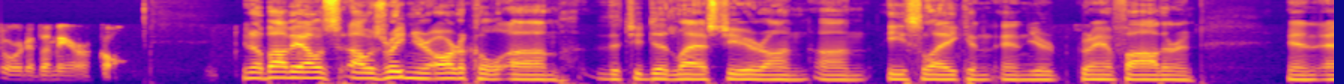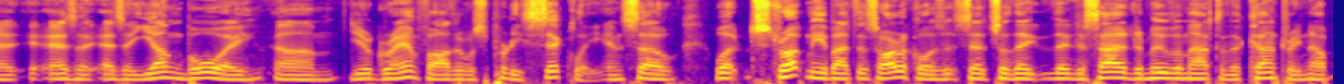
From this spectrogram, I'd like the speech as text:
short of a miracle. You know, Bobby, I was I was reading your article um, that you did last year on, on East Lake and, and your grandfather and and uh, as a as a young boy, um, your grandfather was pretty sickly, and so what struck me about this article is it said so they they decided to move him out to the country. Now,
